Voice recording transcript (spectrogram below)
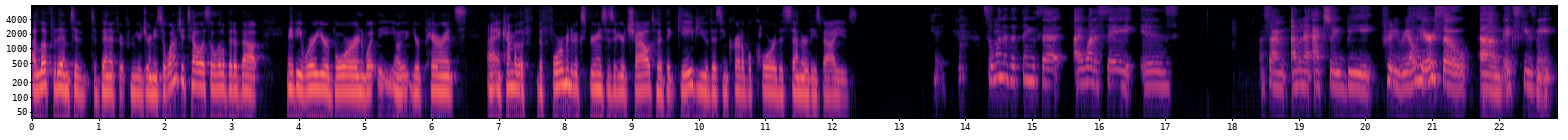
I'd love for them to to benefit from your journey. So why don't you tell us a little bit about maybe where you're born, what you know, your parents, uh, and kind of the, the formative experiences of your childhood that gave you this incredible core, the center, of these values. So one of the things that I want to say is, sorry, I'm, I'm going to actually be pretty real here. So um, excuse me.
